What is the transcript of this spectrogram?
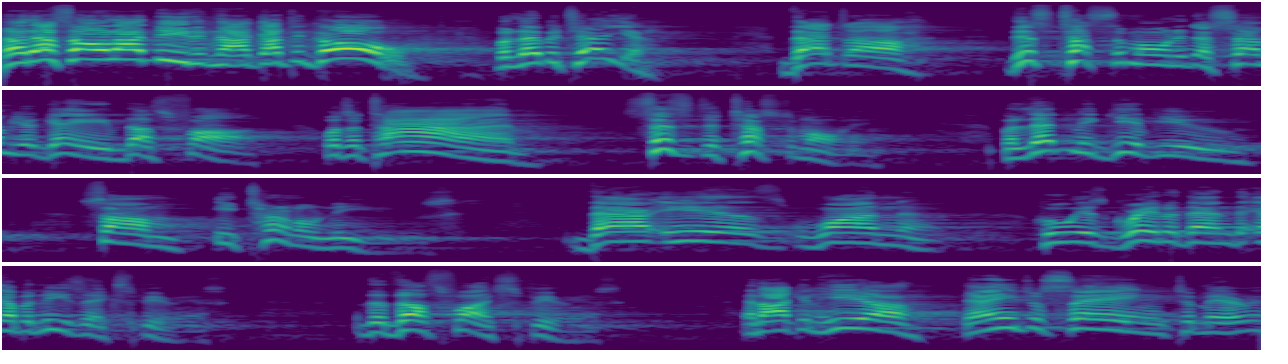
Now, that's all I needed. Now, I got to go. But let me tell you that uh, this testimony that Samuel gave thus far was a time sensitive testimony. But let me give you some eternal news. There is one who is greater than the Ebenezer experience, the thus far experience. And I can hear the angel saying to Mary,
